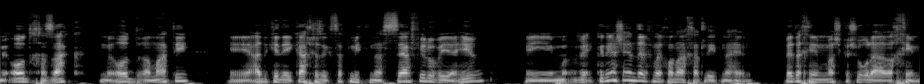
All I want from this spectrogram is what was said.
מאוד חזק, מאוד דרמטי, אה, עד כדי כך שזה קצת מתנשא אפילו ויהיר. וכנראה שאין דרך נכונה אחת להתנהל, בטח עם מה שקשור לערכים.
